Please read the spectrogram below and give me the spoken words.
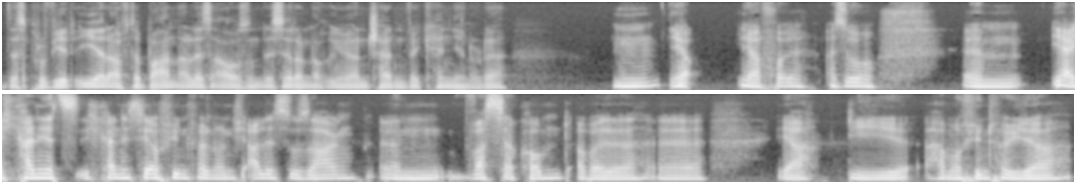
das probiert ihr auf der Bahn alles aus und ist ja dann auch irgendwie entscheidend für Canyon, oder? Mhm. Ja, ja, voll. Also ähm, ja, ich kann jetzt, ich kann jetzt hier auf jeden Fall noch nicht alles so sagen, ähm, was da kommt, aber äh, ja, die haben auf jeden Fall wieder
